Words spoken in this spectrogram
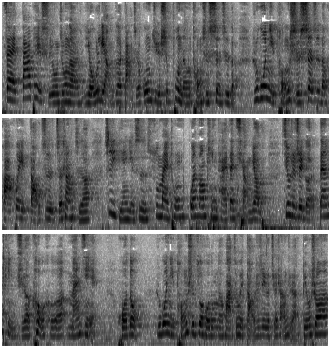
在搭配使用中呢，有两个打折工具是不能同时设置的。如果你同时设置的话，会导致折上折。这一点也是速卖通官方平台在强调的，就是这个单品折扣和满减活动。如果你同时做活动的话，就会导致这个折上折。比如说，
